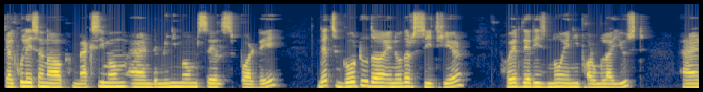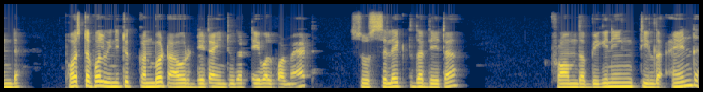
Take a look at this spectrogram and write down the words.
calculation of maximum and minimum sales per day let's go to the another sheet here where there is no any formula used. And first of all we need to convert our data into the table format. So select the data from the beginning till the end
